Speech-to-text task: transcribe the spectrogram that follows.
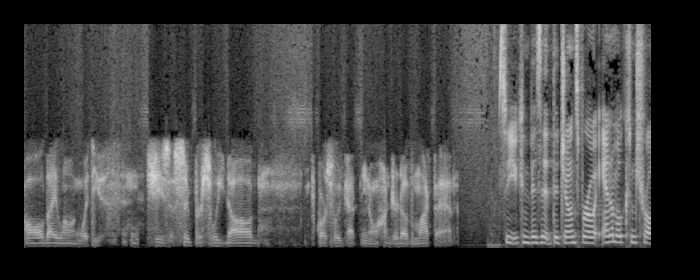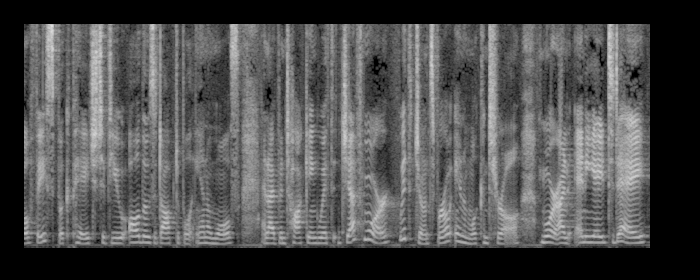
all day long with you. She's a super sweet dog of course, we've got, you know, a hundred of them like that. So you can visit the Jonesboro Animal Control Facebook page to view all those adoptable animals. And I've been talking with Jeff Moore with Jonesboro Animal Control. More on NEA today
